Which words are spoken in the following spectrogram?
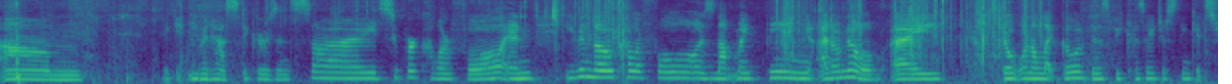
Um, it even has stickers inside super colorful and even though colorful is not my thing I don't know. I don't want to let go of this because I just think it's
